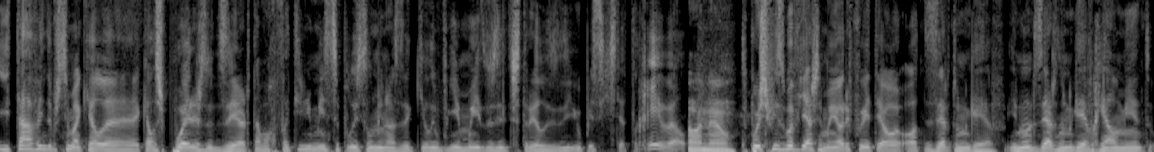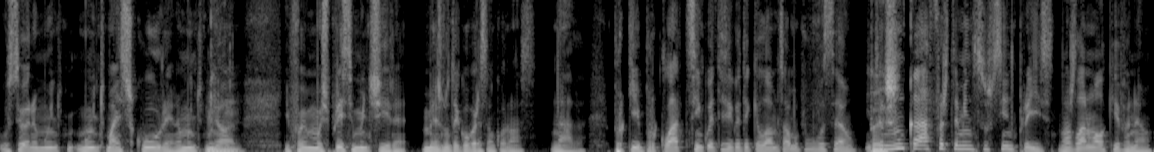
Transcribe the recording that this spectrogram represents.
e estava ainda por cima aquela, aquelas poeiras do deserto, estava a refletir imensa poluição luminosa daquilo. Eu via meio dúzia de estrelas e eu pensei, isto é terrível. Oh, não. Depois fiz uma viagem maior e fui até ao, ao deserto do Negev. E no deserto do Negev, realmente, o céu era muito, muito mais escuro, era muito melhor. Uhum. E foi uma experiência muito gira, mas não tem comparação com o nosso. Nada. Porquê? Porque lá de 50 a 50 km há uma povoação. Então. Nunca há afastamento suficiente para isso. Nós lá no Alqueva não.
